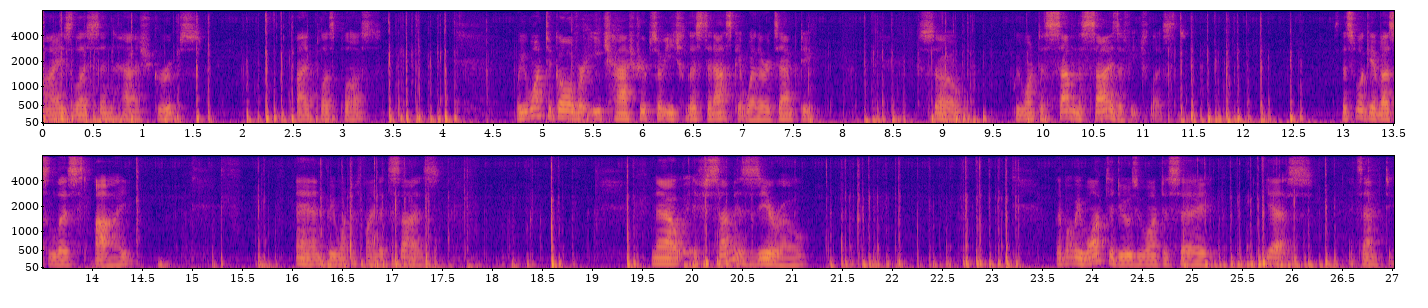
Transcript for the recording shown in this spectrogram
i is less than hash groups, i plus plus. We want to go over each hash group, so each list, and ask it whether it's empty. So we want to sum the size of each list. So this will give us list i, and we want to find its size. Now, if sum is 0, then what we want to do is we want to say, yes, it's empty.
